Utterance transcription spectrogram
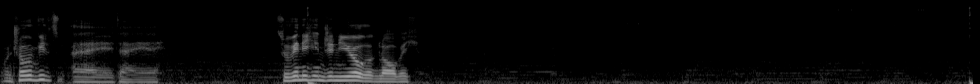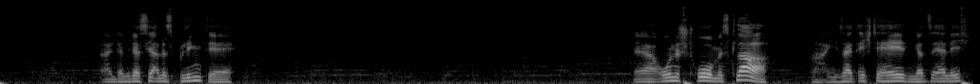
Und schon wieder... Alter, ey. Zu wenig Ingenieure, glaube ich. Alter, wie das hier alles blinkt, ey. Ja, ohne Strom, ist klar. Ah, ihr seid echte Helden, ganz ehrlich.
